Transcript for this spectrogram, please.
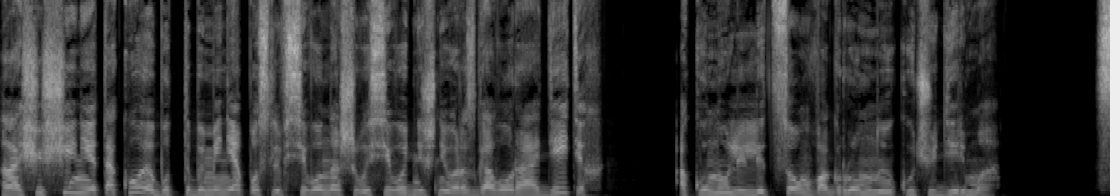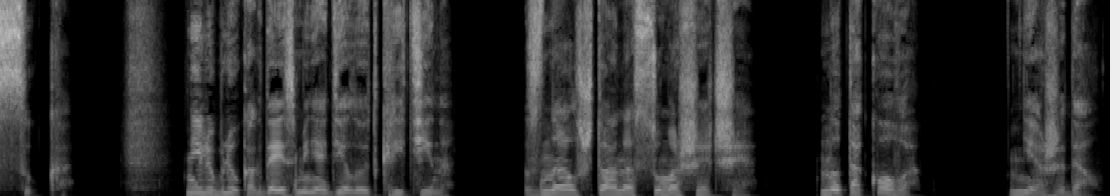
а ощущение такое, будто бы меня после всего нашего сегодняшнего разговора о детях окунули лицом в огромную кучу дерьма. Сука. Не люблю, когда из меня делают кретина. Знал, что она сумасшедшая, но такого не ожидал.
